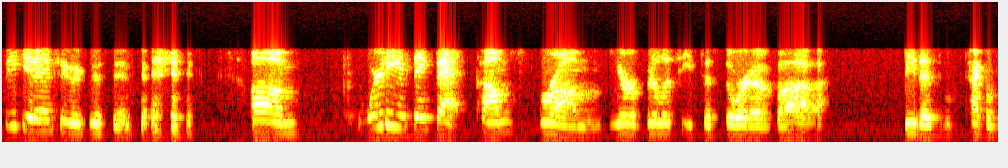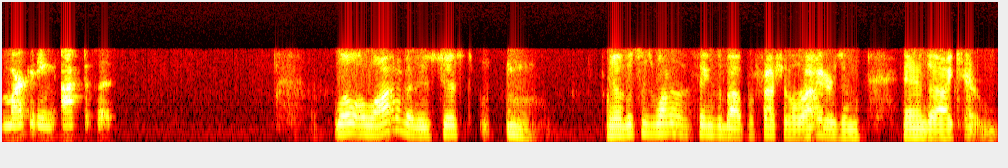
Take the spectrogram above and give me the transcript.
speak it into existence. Um, where do you think that comes from? Your ability to sort of uh, be this type of marketing octopus. Well, a lot of it is just, you know, this is one of the things about professional writers, and and uh, I can't.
